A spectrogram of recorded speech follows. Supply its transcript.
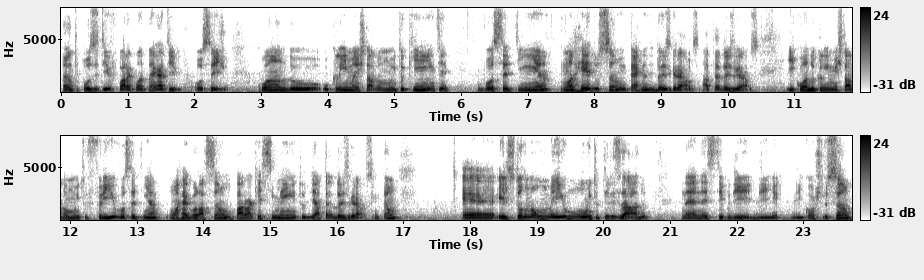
tanto positivo para quanto negativo. Ou seja, quando o clima estava muito quente, você tinha uma redução interna de 2 graus, até 2 graus. E quando o clima estava muito frio, você tinha uma regulação para o aquecimento de até 2 graus. Então, é, ele se tornou um meio muito utilizado né, nesse tipo de, de, de construção,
